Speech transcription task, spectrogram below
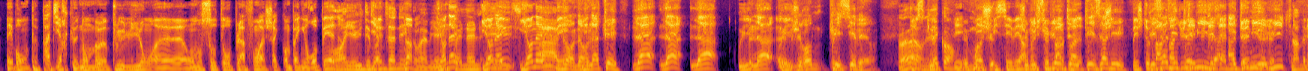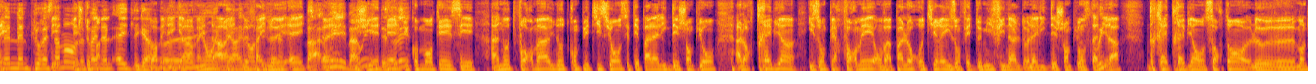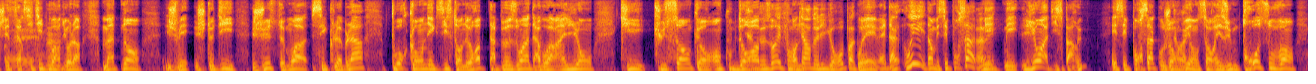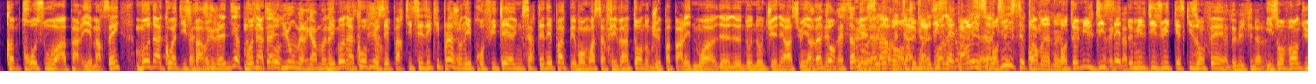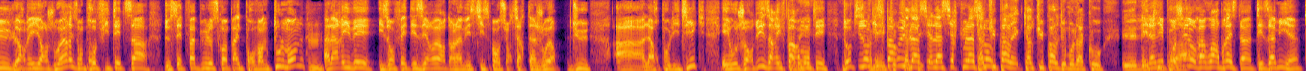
Mais bon, on peut pas dire que non plus Lyon euh, ont sauté au plafond à chaque campagne européenne. Oh, il y a eu des Il y a- bonnes années non, quand même. il y en a, Final il y en a eu, il y en a eu, Ah mais, non, non, mais- là, tu es, là, là, là, là, là euh, oui. Jérôme, tu Oui. es sévère. Ouais, Parce que- d'accord. Mais, moi, mais je je- suis sévère. je me mais te souviens parle des- années- Mais je te des parle pas années du début 2000 des à années 2000. 2008. Non, mais, même, même plus récemment, mais le je te Final 8, les gars. Non mais les gars, Euh, arrête, arrête le Final demi-finale. 8. Bah euh, oui, bah J'y oui, étais, désolé. j'ai commenté, c'est un autre format, une autre compétition, c'était pas la Ligue des Champions. Alors très bien, ils ont performé, on va pas leur retirer, ils ont fait demi-finale de la Ligue des Champions cette Oui. année-là, très très bien en sortant le Manchester City de Guardiola. Maintenant, je vais je te dis juste moi ces clubs-là pour qu'on existe en Europe, tu as besoin d'avoir un Lyon qui tu sens qu'en en Coupe Il y a d'Europe deux ans, ils font on quart de Ligue Europa. quoi. oui, bah, oui, non, mais c'est pour ça. Ah mais, oui. mais Lyon a disparu. Et c'est pour ça qu'aujourd'hui, Ah ouais. on s'en résume trop souvent, comme trop souvent à Paris et Marseille. Monaco a Bah, c'est ce disparu. que j'allais te dire. Toi, Monaco- tu Lyon, mais regarde Monaco. mais Monaco faisait partie de ces équipes-là. J'en ai profité à une certaine époque. Mais bon, moi, ça fait 20 ans, donc je vais pas parler de moi, de, de- de notre génération il y a Non, mais 20 ans. récemment, Mais c'est là, là, en mais t'as- t'as le droit 2017, d'en parler, ça en- existe quand même. En 2017, Avec Mbappé. 2018, qu'est-ce qu'ils ont fait La demi-finale. ils ont vendu leurs meilleurs joueurs, ils ont profité de ça, de cette fabuleuse campagne pour vendre tout le monde. Hmm. À l'arrivée, ils ont fait des erreurs dans l'investissement sur certains joueurs dues à leur politique. Et aujourd'hui, ils n'arrivent pas Ah, à mais- remonter. Donc, ils ont Ah, disparu de la, tu- la circulation. Quand tu parles, quand tu parles de Monaco, euh, Et l'année prochaine, a- on va voir Brest, hein, tes amis. Hein.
